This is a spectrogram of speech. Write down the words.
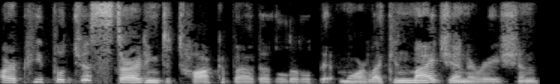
are people just starting to talk about it a little bit more? Like in my generation,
